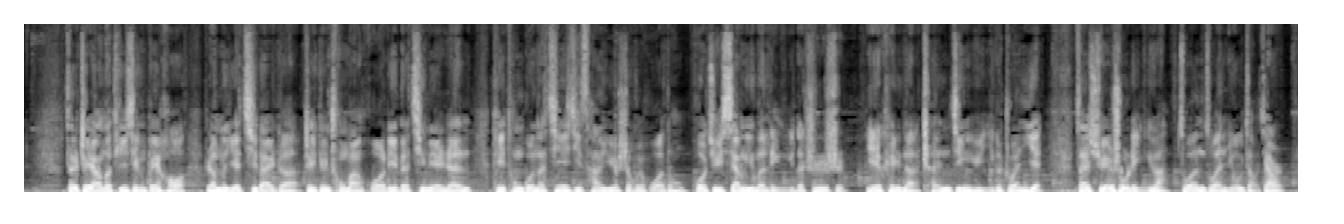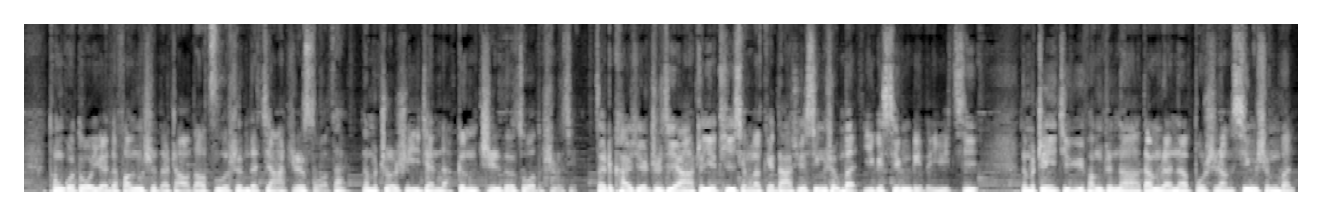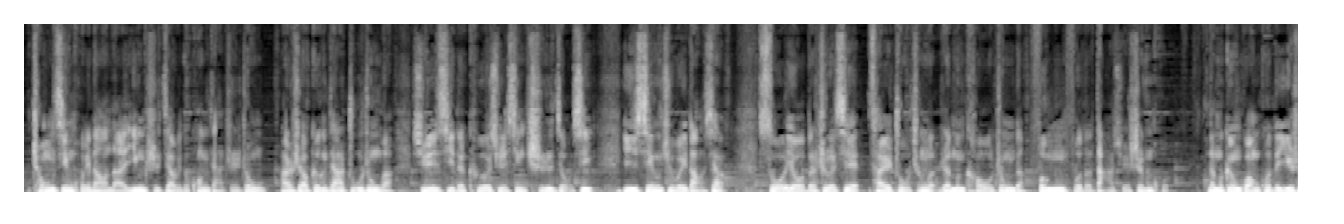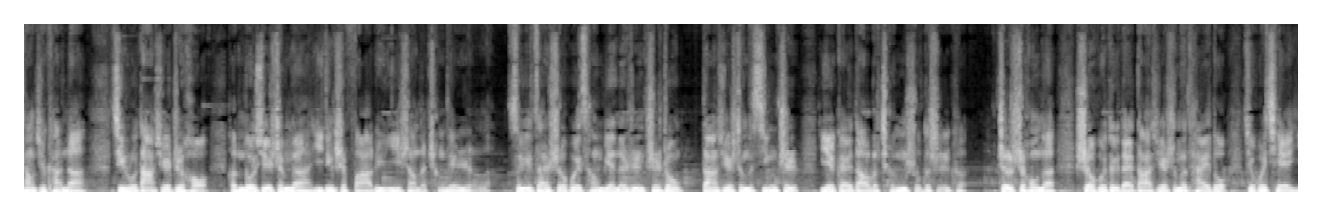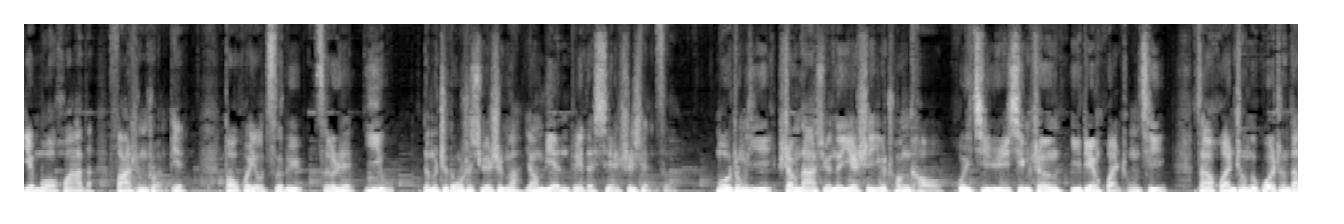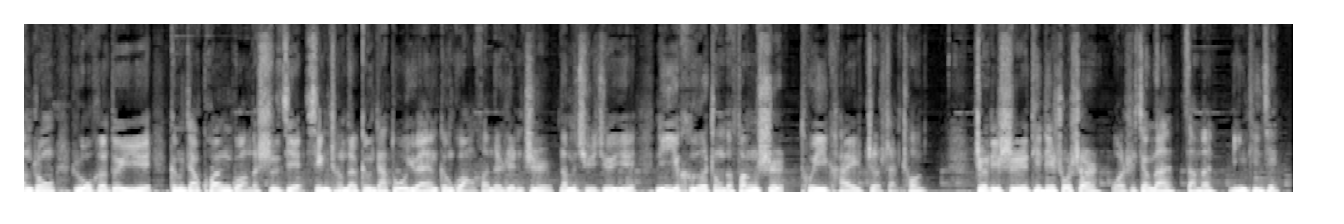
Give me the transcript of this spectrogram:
在这样的提醒背后，人们也期待着这群充满活力的青年人，可以通过呢积极参与社会活动，获取相应的领域的知识，也可以呢沉浸于一个专业，在学术领域啊钻钻牛角尖儿，通过多元的方式的找到自身的价值所在。那么这是一件呢更值得做的事情。在这开学之际啊，这也提醒了给大学新生们一个心理的预期。那么这一剂预防针呢，当然呢不是让新生们重新回到呢应试教育的框架之中，而是要更加注重啊学习的科学性、持久性，以兴趣为导向。所有的这些才组成了人们口中的丰富的大学生活。那么更广阔的意义上去看呢，进入大学之后，很多学生呢已经是法律意义上的成年人了。所以在社会层面的认知中，大学生的心智也该到了成熟的时刻。这时候呢，社会对待大学生的态度就会潜移默化的发生转变，包括有自律、责任、义务。那么这都是学生啊要面对的现实选择。某种意义上，大学呢也是一个窗口，会给予新生一点缓冲期。在缓冲的过程当中，如何对于更加宽广的世界形成的更加多元、更广泛的认知，那么取决于你以何种的方式推开这扇窗。这里是天天说事儿，我是江南，咱们明天见。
